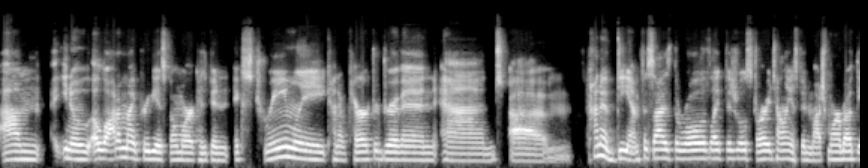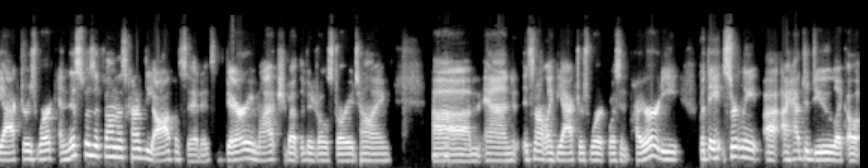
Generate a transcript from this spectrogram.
um, you know, a lot of my previous film work has been extremely kind of character driven and um, kind of de-emphasized the role of like visual storytelling. It's been much more about the actor's work, and this was a film that's kind of the opposite. It's very much about the visual storytelling. Mm-hmm. um, and it's not like the actor's work wasn't priority but they certainly uh, i had to do like a,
